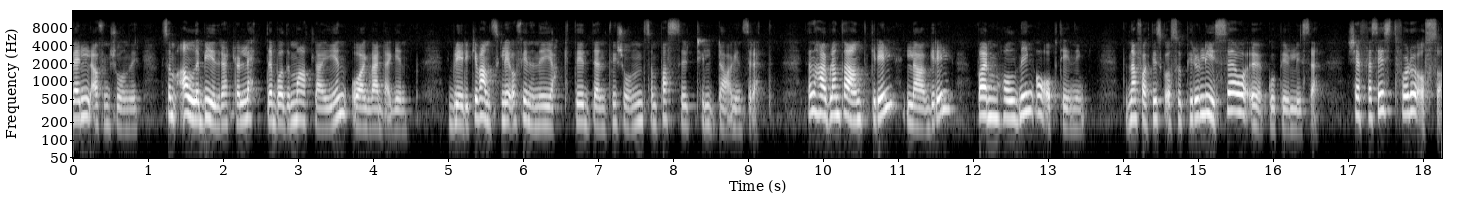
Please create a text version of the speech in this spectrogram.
vell av funksjoner, som alle bidrar til å lette både matlagingen og hverdagen. Det blir ikke vanskelig å finne nøyaktig den funksjonen som passer til dagens rett. Den har bl.a. grill, lavgrill, varmholdning og opptining. Den har faktisk også pyrolyse og økopyrolyse. Sjefasist får du også.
